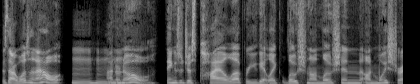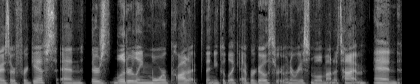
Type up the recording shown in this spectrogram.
because i wasn't out Mm-hmm. I don't know. Things would just pile up, or you get like lotion on lotion on moisturizer for gifts. And there's literally more product than you could like ever go through in a reasonable amount of time. And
